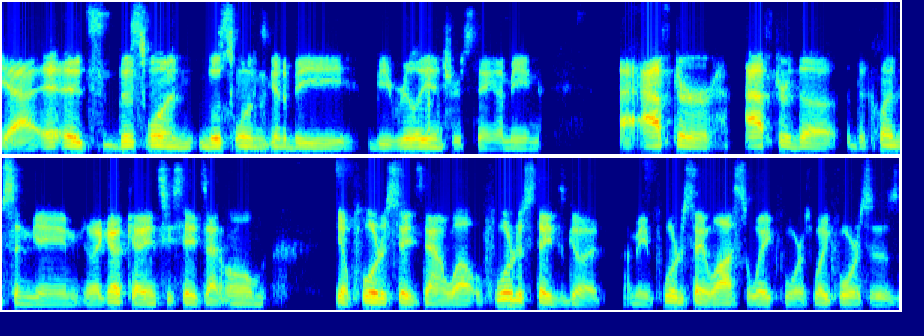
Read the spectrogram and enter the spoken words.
Yeah, it, it's this one. This one's going to be be really interesting. I mean, after after the the Clemson game, you're like, okay, NC State's at home. you know, Florida State's down. Well, Florida State's good. I mean, Florida State lost to Wake Forest. Wake Forest is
